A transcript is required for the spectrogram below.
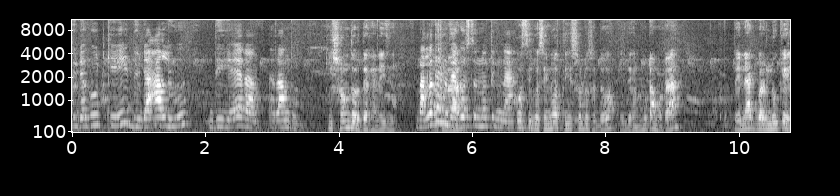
দুইটা হুটকি দুইটা আলু দিয়ে রান্ধু কি সুন্দর দেখেন এই যে। ভালো দেখেন যা আপনার- কচু না কচি কচি নতি ছোট ছোট এই দেখেন মোটা মোটা। তো এনে একবারে লোকেল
